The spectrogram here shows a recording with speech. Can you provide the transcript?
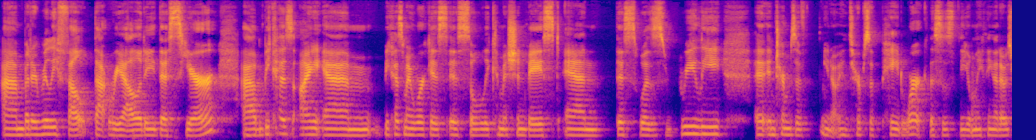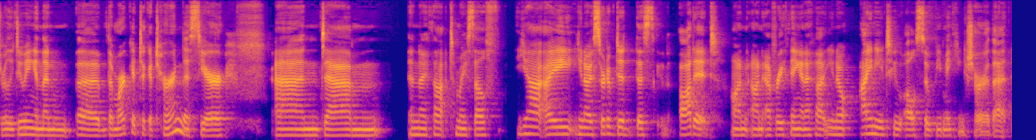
um, but i really felt that reality this year um, because i am because my work is is solely commission based and this was really uh, in terms of you know in terms of paid work this is the only thing that i was really doing and then uh, the market took a turn this year and um, and i thought to myself yeah i you know i sort of did this audit on on everything and i thought you know i need to also be making sure that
